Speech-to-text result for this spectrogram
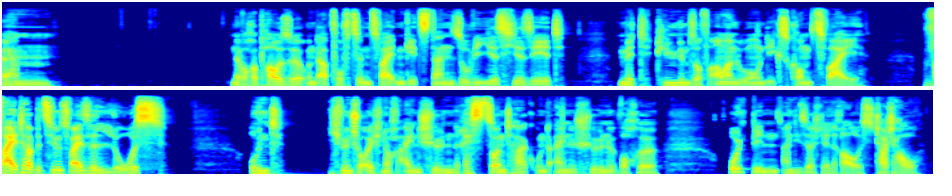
ähm, eine Woche Pause und ab 15.02. geht es dann, so wie ihr es hier seht, mit Kingdoms of Amalur und XCOM 2 weiter bzw. los. Und ich wünsche euch noch einen schönen Restsonntag und eine schöne Woche und bin an dieser Stelle raus. Ciao, ciao.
